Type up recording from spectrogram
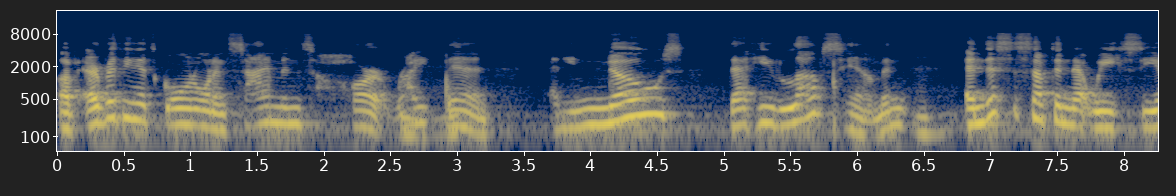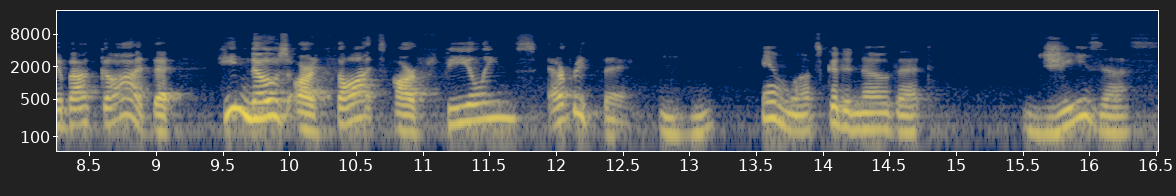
of everything that's going on in Simon's heart right Mhm. then. And he knows that he loves him. And, Mhm. and this is something that we see about God, that he knows our thoughts, our feelings, everything. hmm And well, it's good to know that Jesus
